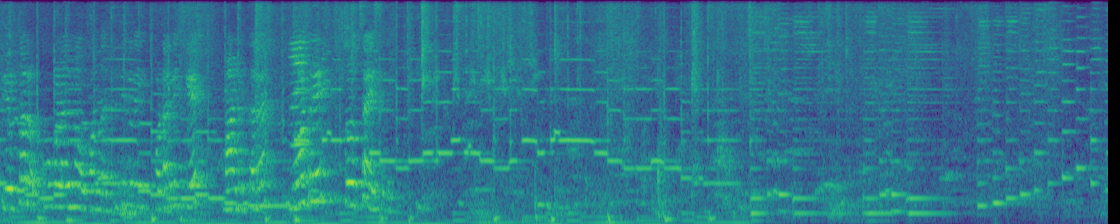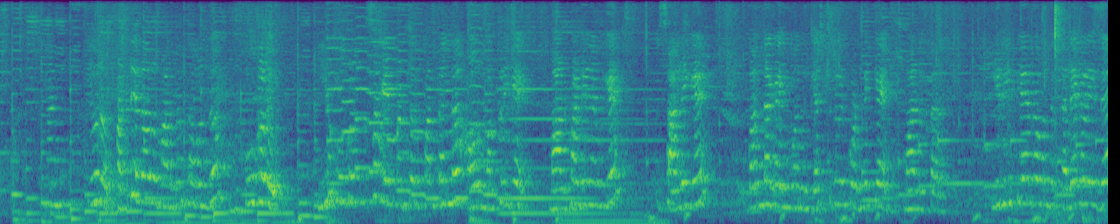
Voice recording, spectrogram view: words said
ಪೇಪರ್ ಹೂಗಳನ್ನು ಒಂದು ಅತಿಥಿಗಳಿಗೆ ಕೊಡಲಿಕ್ಕೆ ಮಾಡಿರ್ತಾರೆ. ನೋಡ್ರಿ, ಪ್ರೋತ್ಸಾಹಿಸ್ರಿ. ಪಠ್ಯದವರು ಮಾಡಿದಂತ ಒಂದು ಹೂಗಳು. ಈ ಹೂಗಳನ್ನು ಸಹ ಏನ್ ಮಾಡ್ತಾರಪ್ಪ ಅಂತಂದ್ರೆ ಅವ್ರ ಮಕ್ಕಳಿಗೆ ಮಾಡಿ ಮಾಡಿ ನಮಗೆ ಶಾಲೆಗೆ ಬಂದಾಗ ಈ ಒಂದು ಗೆಸ್ಟ್ಗಳಿಗೆ ಕೊಡ್ಲಿಕ್ಕೆ ಮಾಡಿರ್ತಾರೆ. ಈ ರೀತಿಯಾದ ಒಂದು ಕಲೆಗಳಿದೆ.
